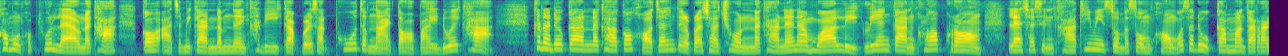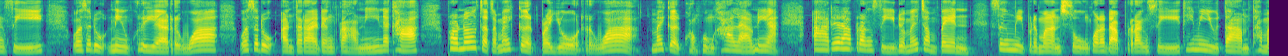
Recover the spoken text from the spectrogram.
ข้อมูลครบถ้วนแล้วนะคะ ก็อาจจะมีการดำเนินคดีกับบริษัทผู้จำหน่ายต่อไปด้วยค่ะ ขณะเดียวกันนะคะ ก็ขอแจ้งเตือนประชาชนนะคะ แนะนำว่าหลีกเลี่ยงการครอบครอง และใช้สินค้าที่มีส่วนผสมของวัสดุกัมมันตรังสี วัสดุนิวเคลียร์หรือว่าวัสดุอันตรายดังกล่าวนี้นะคะ เพราะนอกจากจะไม่เกิดประโยชน์หรือว่าไม่เกิดความคุ้มค่าแล้วเนี่ยอาจได้รับรังสีโดยไม่จำเป็น ซึ่งมีปริมาณสูงกว่าระดับรังสีที่มีอยู่ตามธรรม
